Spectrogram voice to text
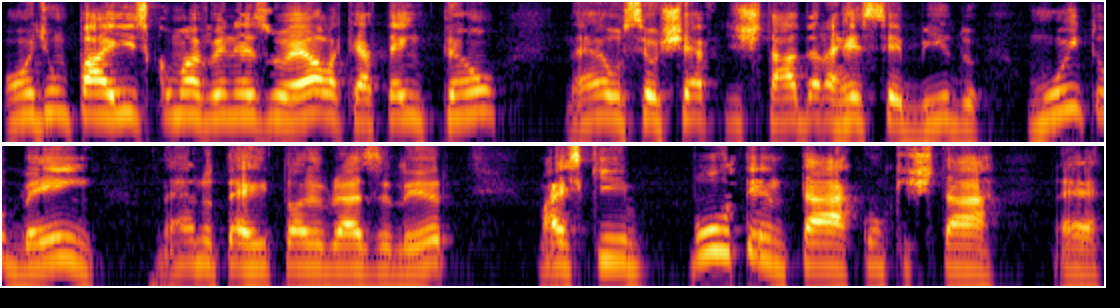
onde um país como a Venezuela, que até então né, o seu chefe de Estado era recebido muito bem né, no território brasileiro, mas que por tentar conquistar né,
